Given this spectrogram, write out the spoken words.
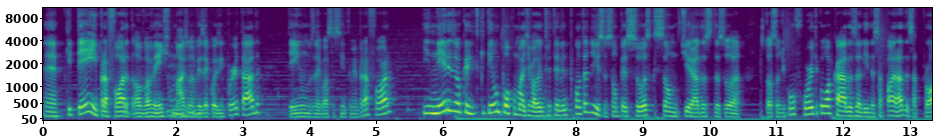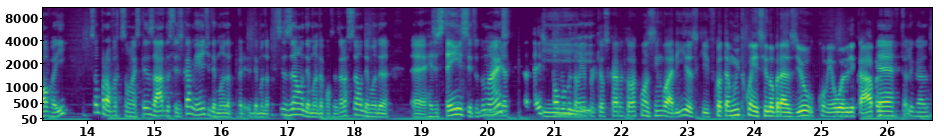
É, que tem pra fora, obviamente, mais uma Uhum. vez é coisa importada, tem uns negócios assim também pra fora. E neles eu acredito que tem um pouco mais de valor de entretenimento por conta disso. São pessoas que são tiradas da sua situação de conforto e colocadas ali nessa parada, nessa prova aí. São provas que são mais pesadas fisicamente, demanda, demanda precisão, demanda concentração, demanda é, resistência e tudo mais. E até estômago E- também, porque os caras colocam as iguarias, que ficou até muito conhecido no Brasil, comer o olho de cabra. É, tá ligado.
